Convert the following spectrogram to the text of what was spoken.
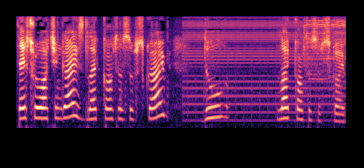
Thanks for watching, guys. Like, comment, and subscribe. Do like, comment, and subscribe.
